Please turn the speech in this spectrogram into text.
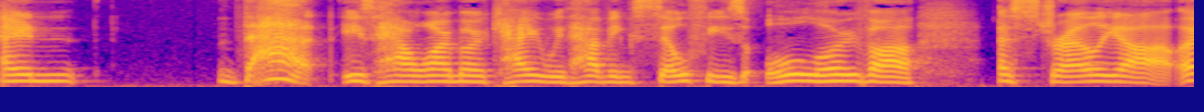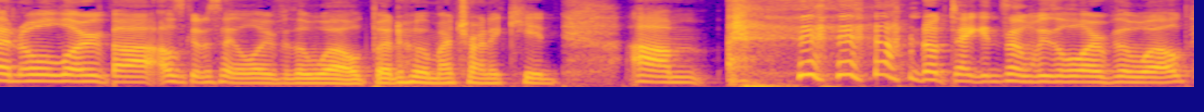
And that is how I'm okay with having selfies all over Australia and all over, I was going to say all over the world, but who am I trying to kid? Um, I'm not taking selfies all over the world.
